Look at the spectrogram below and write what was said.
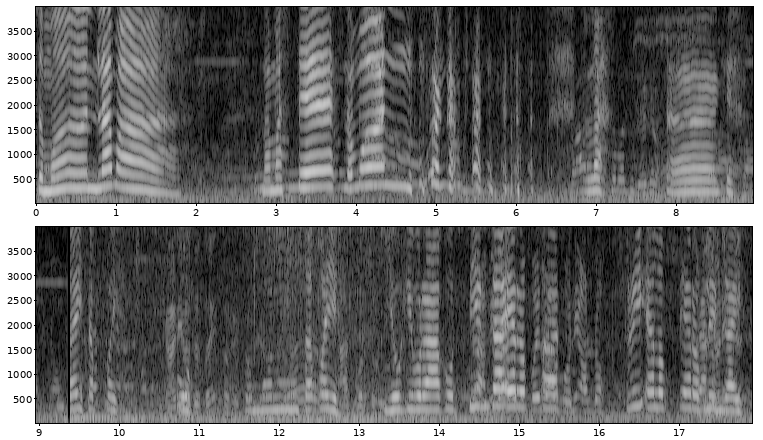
Sumon Lama. Namaste, Sumon. Sangkar sang. Allah. Okay. Guys, sapay. गाडी Oh. अझ छ है तपाईँको Sumon sapay. Yogi Burako. Tinta aerop, uh, three aero- aeroplane guys.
